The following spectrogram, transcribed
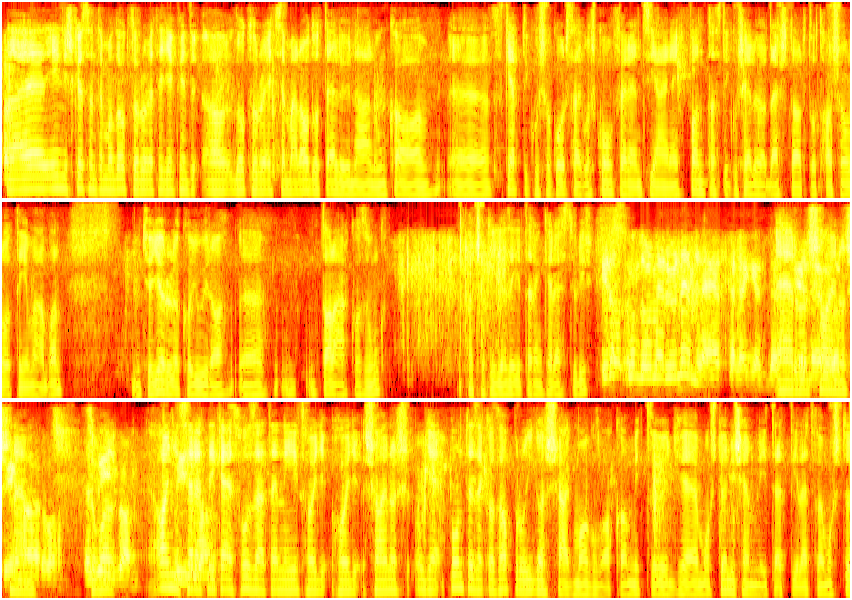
Na, én is köszöntem a doktor urat, egyébként a doktor egyszer már adott elő nálunk a e, Skeptikusok Országos Konferenciáján egy fantasztikus előadást tartott hasonló témában. Úgyhogy örülök, hogy újra e, találkozunk ha csak így az éteren keresztül is. Én azt gondolom, erről nem lehet eleget beszélni. Erről sajnos nem. Ez szóval van. annyit így szeretnék van. ehhez hozzátenni itt, hogy, hogy sajnos ugye pont ezek az apró igazságmagvak, amit ugye most ön is említett, illetve most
